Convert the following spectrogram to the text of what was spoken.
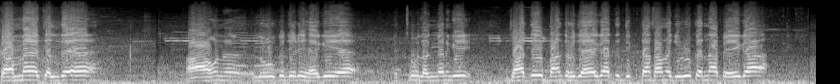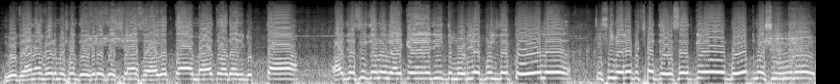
ਕੰਮ ਹੈ ਚੱਲਦਾ ਹੈ ਆ ਹੁਣ ਲੋਕ ਜਿਹੜੇ ਹੈਗੇ ਆ ਇੱਥੋਂ ਲੰਘਣਗੇ, ਜਦ ਇਹ ਬੰਦ ਹੋ ਜਾਏਗਾ ਤੇ ਦਿੱਕਤਾਂ ਸਾਹਮਣਾ ਜ਼ਰੂਰ ਕਰਨਾ ਪਏਗਾ। ਲੁਧਿਆਣਾ ਇਨਫੋਰਮੇਸ਼ਨ ਦੇਖ ਰਹੇ ਦਰਸ਼ਕਾਂ ਦਾ ਸਵਾਗਤ ਹੈ। ਮੈਂ ਤੁਹਾਡਾ ਗੁਪਤਾ। ਅੱਜ ਅਸੀਂ ਤੁਹਾਨੂੰ ਲੈ ਕੇ ਆਏ ਹਾਂ ਜੀ, ਦਮੋਰੀਆ ਪੁਲ ਦੇ ਕੋਲ। ਤੁਸੀਂ ਮੇਰੇ ਪਿੱਛੇ ਦੇਖ ਸਕਦੇ ਹੋ, ਬਹੁਤ ਮਸ਼ਹੂਰ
